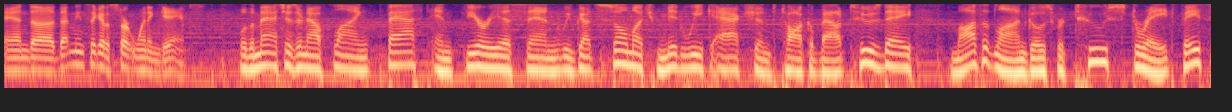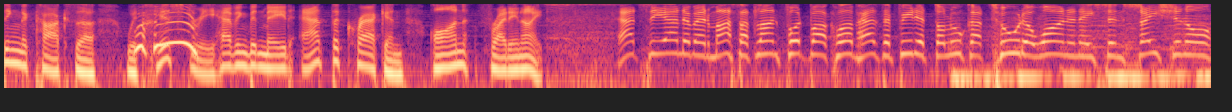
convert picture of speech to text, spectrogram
and uh, that means they got to start winning games. Well, the matches are now flying fast and furious, and we've got so much midweek action to talk about. Tuesday, Mazatlan goes for two straight, facing Necaxa with Woohoo! history having been made at the Kraken on Friday night. That's the end of it. Mazatlan Football Club has defeated Toluca 2 to 1 in a sensational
